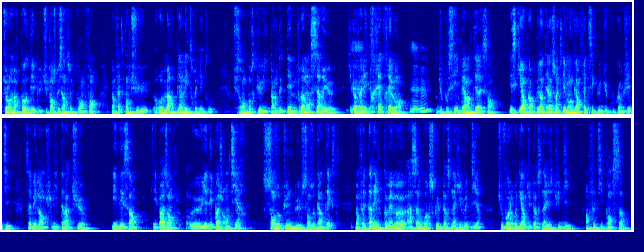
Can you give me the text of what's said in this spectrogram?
tu le remarques pas au début. Tu penses que c'est un truc pour enfants, mais en fait, quand tu remarques bien les trucs et tout, tu te rends compte qu'il parle de thèmes vraiment sérieux qui peuvent aller très très loin. Du coup, c'est hyper intéressant. Et ce qui est encore plus intéressant avec les mangas, en fait, c'est que du coup, comme j'ai dit, ça mélange littérature et dessin. Et par exemple, il y a des pages entières sans aucune bulle, sans aucun texte, mais en fait, tu arrives quand même euh, à savoir ce que le personnage il veut te dire. Tu vois le regard du personnage et tu te dis, en fait, il pense ça,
